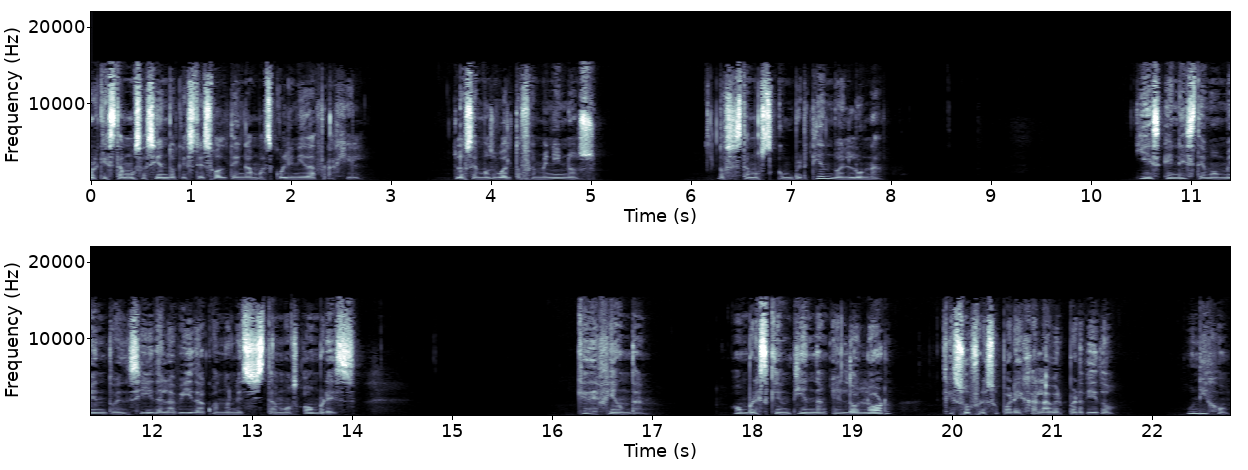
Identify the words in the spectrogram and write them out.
Porque estamos haciendo que este sol tenga masculinidad frágil. Los hemos vuelto femeninos. Los estamos convirtiendo en luna. Y es en este momento en sí de la vida cuando necesitamos hombres que defiendan, hombres que entiendan el dolor que sufre su pareja al haber perdido un hijo.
